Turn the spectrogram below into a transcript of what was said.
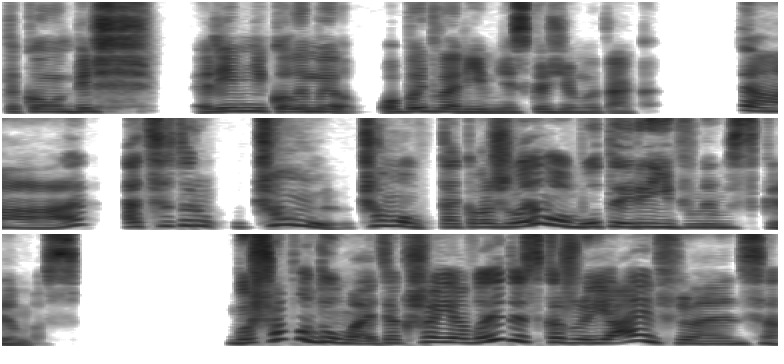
такому більш рівні, коли ми обидва рівні, скажімо так. Так. А це чому? Чому так важливо бути рівним з кимось? Бо що подумають, якщо я вийду і скажу, я інфлюенсер,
